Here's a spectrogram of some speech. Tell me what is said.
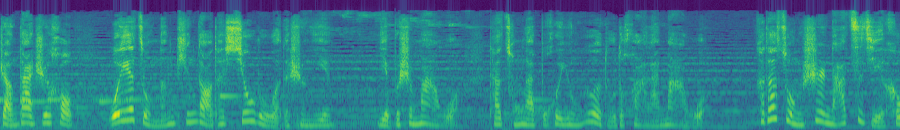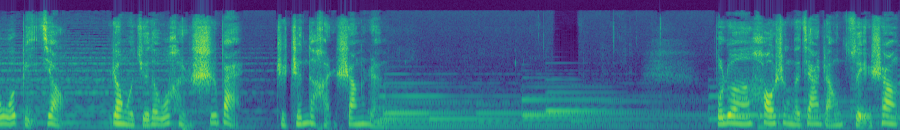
长大之后，我也总能听到他羞辱我的声音。”也不是骂我，他从来不会用恶毒的话来骂我，可他总是拿自己和我比较，让我觉得我很失败，这真的很伤人。不论好胜的家长嘴上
